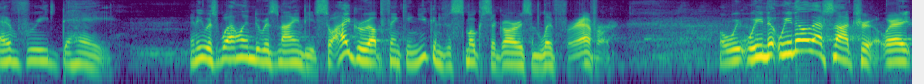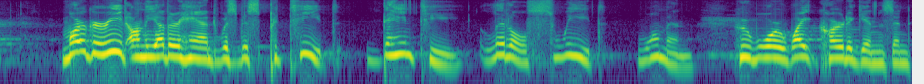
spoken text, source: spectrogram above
every day. And he was well into his 90s. So I grew up thinking you can just smoke cigars and live forever. Well, we, we, know, we know that's not true, right? Marguerite, on the other hand, was this petite, dainty, little, sweet woman who wore white cardigans and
